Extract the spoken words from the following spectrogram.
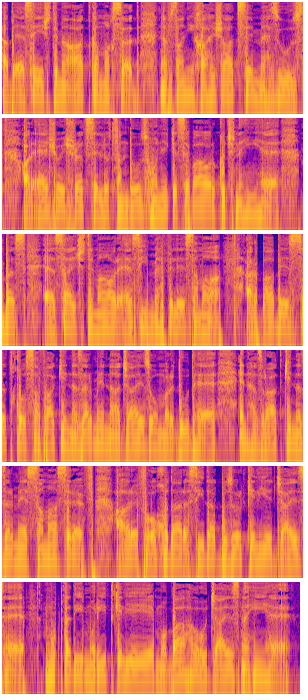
اب ایسے اجتماعات کا مقصد نفسانی خواہشات سے محظوظ اور عیش و عشرت سے لطف اندوز ہونے کے سوا اور کچھ نہیں ہے۔ بس ایسا اجتماع اور ایسی محفل سما ارباب صدق و صفا کی نظر میں ناجائز و مردود ہے۔ ان حضرات کی نظر میں سما صرف عارف و خدا رسیدہ بزرگ کے لیے جائز ہے۔ مبتدی مرید کے لیے یہ مباح و جائز نہیں ہے۔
